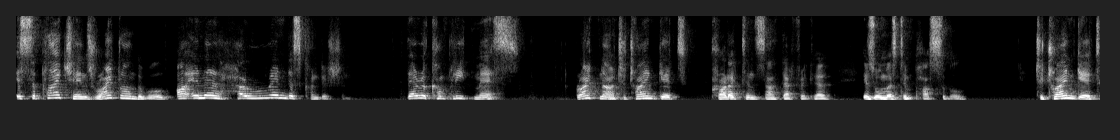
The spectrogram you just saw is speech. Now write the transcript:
is supply chains right around the world are in a horrendous condition. They're a complete mess. Right now, to try and get product in South Africa is almost impossible to try and get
